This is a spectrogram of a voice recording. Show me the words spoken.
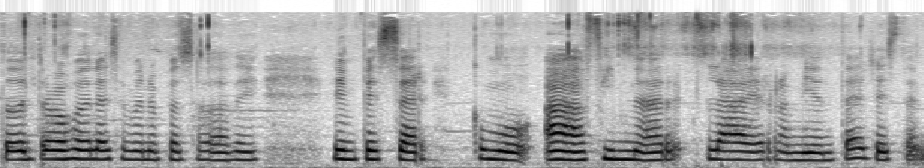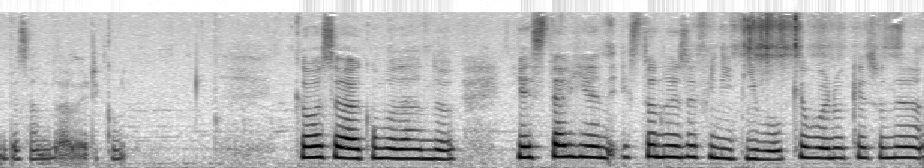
todo el trabajo de la semana pasada de empezar como a afinar la herramienta ya está empezando a ver cómo, cómo se va acomodando. Y está bien, esto no es definitivo. Qué bueno que es una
